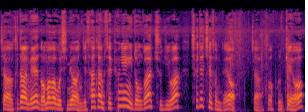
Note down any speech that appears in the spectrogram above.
자, 그 다음에 넘어가 보시면 이제 상함수의 평행 이동과 주기와 최대 최소인데요. 자, 한번 볼게요.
